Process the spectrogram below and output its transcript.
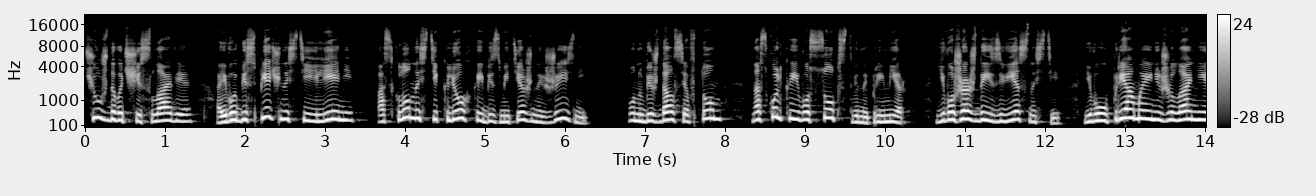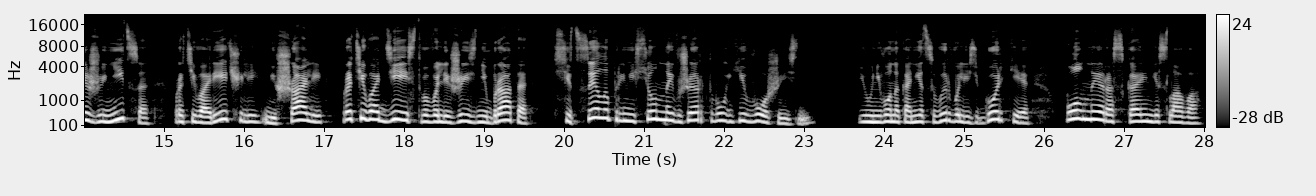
чуждого тщеславия, о его беспечности и лени, о склонности к легкой безмятежной жизни, он убеждался в том, насколько его собственный пример – его жажда известности, его упрямое нежелание жениться противоречили, мешали, противодействовали жизни брата, всецело принесенной в жертву его жизни. И у него, наконец, вырвались горькие, полные раскаяния слова.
